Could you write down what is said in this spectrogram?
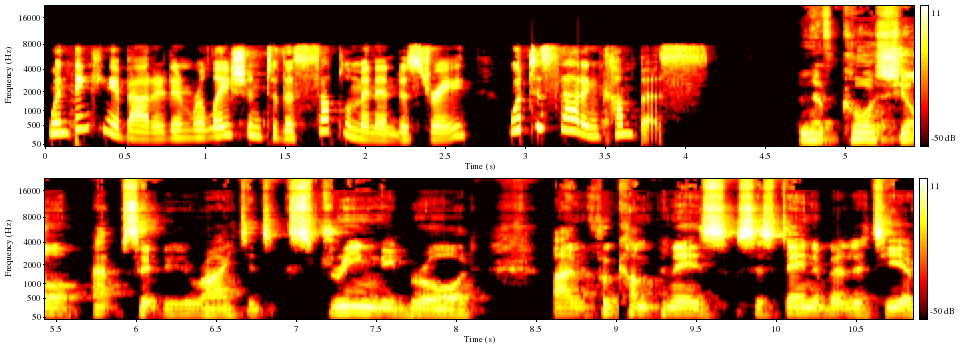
When thinking about it in relation to the supplement industry, what does that encompass? And of course, you're absolutely right. It's extremely broad. Um, for companies, sustainability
